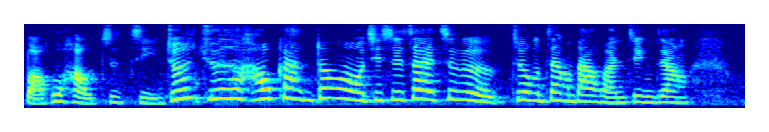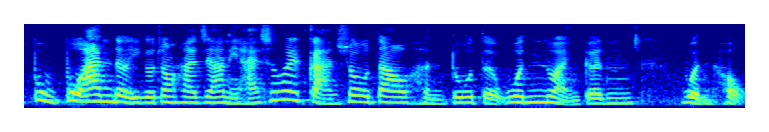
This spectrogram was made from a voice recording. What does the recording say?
保护好自己，就是觉得好感动哦。其实，在这个这种这样大环境、这样不不安的一个状态之下，你还是会感受到很多的温暖跟问候。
